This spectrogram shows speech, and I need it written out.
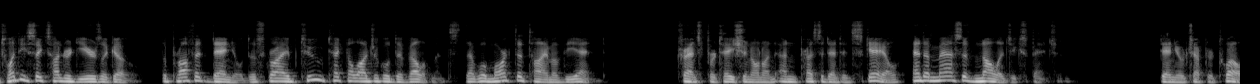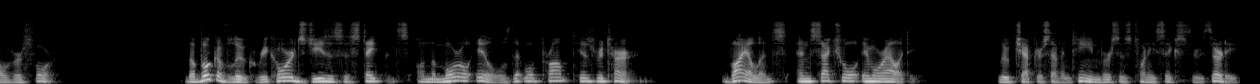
2600 years ago, the prophet Daniel described two technological developments that will mark the time of the end transportation on an unprecedented scale and a massive knowledge expansion. Daniel chapter 12 verse 4. The book of Luke records Jesus' statements on the moral ills that will prompt his return. Violence and sexual immorality. Luke chapter 17 verses 26 through 30,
